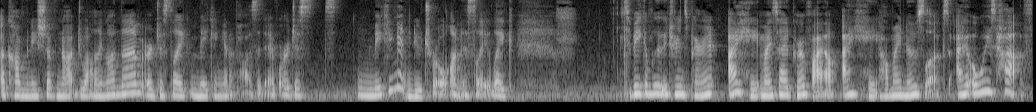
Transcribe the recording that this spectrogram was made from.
a combination of not dwelling on them or just like making it a positive or just making it neutral, honestly. Like, to be completely transparent, I hate my side profile. I hate how my nose looks. I always have.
